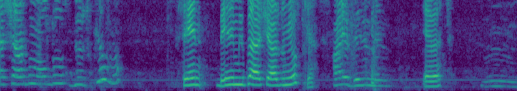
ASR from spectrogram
Hiper şarjım olduğu gözüküyor mu? Sen benim hiper şarjım yok ki. Hayır benim benim. Evet. Hmm.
